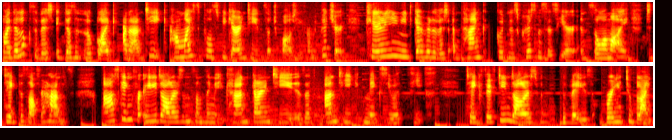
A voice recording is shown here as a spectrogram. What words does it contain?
By the looks of it, it doesn't look like an antique. How am I supposed to be guaranteed such quality from a picture? Clearly, you need to get rid of it, and thank goodness Christmas is here, and so am I, to take this off your hands. Asking for $80 in something that you can't guarantee is an antique makes you a thief. Take $15 for the vase. Bring it to blank.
